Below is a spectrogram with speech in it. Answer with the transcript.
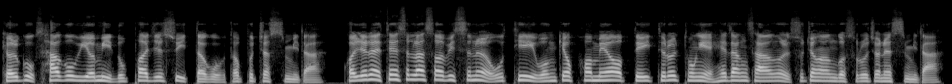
결국 사고 위험이 높아질 수 있다고 덧붙였습니다. 관련해 테슬라 서비스는 OTA 원격 펌웨어 업데이트를 통해 해당 사항을 수정한 것으로 전했습니다.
